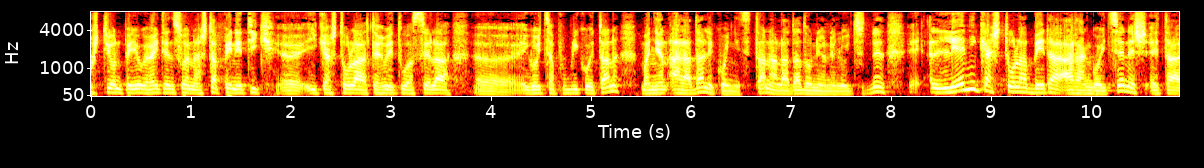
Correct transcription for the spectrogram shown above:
ostion peio erraiten zuen, astapenetik uh, ikastola terbetua zela uh, egoitza publikoetan, baina ala da lekoainitzetan, ala da donean eloitzen. E, lehen ikastola bera arangoitzen, eta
